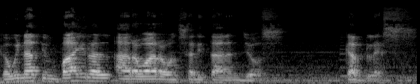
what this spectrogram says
Gawin natin viral araw-araw ang salita ng Diyos. God bless.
